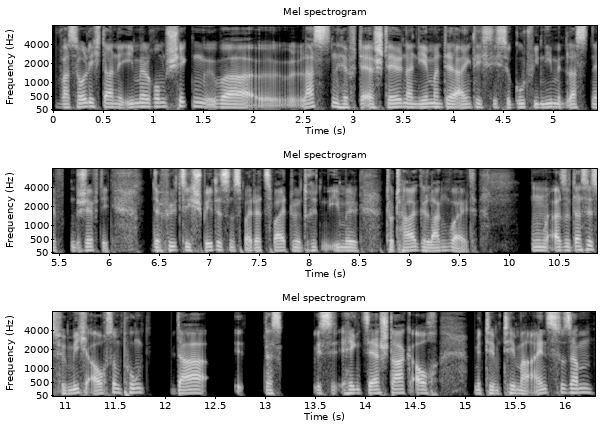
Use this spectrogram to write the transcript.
was soll ich da eine E-Mail rumschicken über äh, Lastenhefte erstellen an jemand, der eigentlich sich so gut wie nie mit Lastenheften beschäftigt. Der fühlt sich spätestens bei der zweiten oder dritten E-Mail total gelangweilt. Mm, also das ist für mich auch so ein Punkt, da äh, das es hängt sehr stark auch mit dem Thema 1 zusammen.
